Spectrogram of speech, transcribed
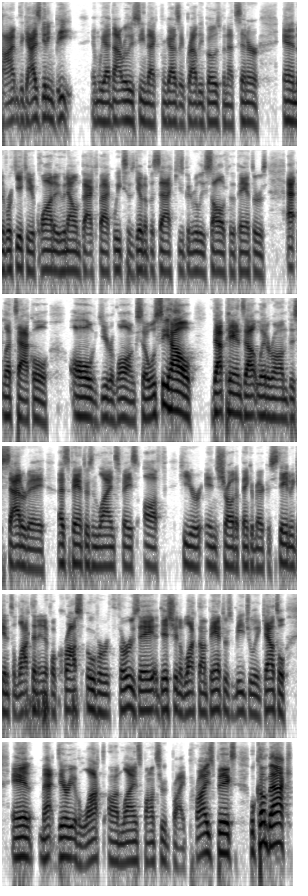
time the guys getting beat. And we had not really seen that from guys like Bradley Bozeman at center and the rookie Ike Ekwonu, who now in back to back weeks has given up a sack. He's been really solid for the Panthers at left tackle all year long. So we'll see how that pans out later on this Saturday as the Panthers and Lions face off here in Charlotte at Bank of America Stadium. Again, it's a Locked On mm-hmm. NFL crossover Thursday edition of Locked On Panthers with me, Julian Council, and Matt Dery of Locked On Lions, sponsored by Prize Picks. We'll come back,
